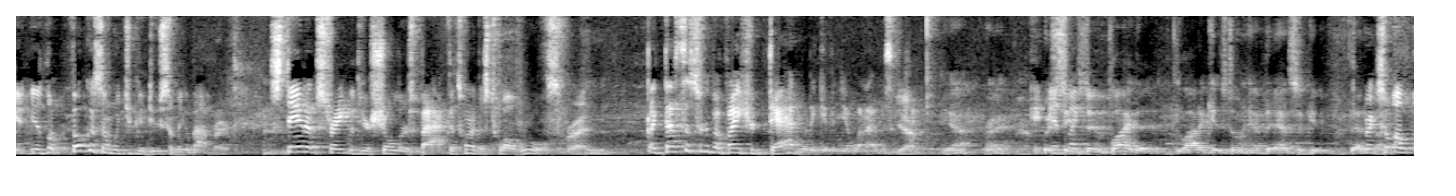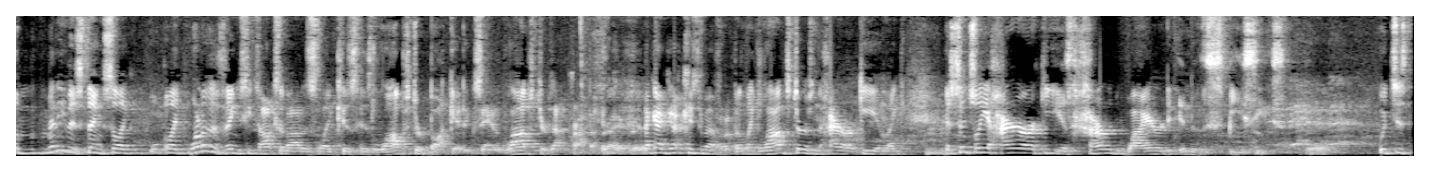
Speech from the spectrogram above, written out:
you know, look. Focus on what you can do something about. Stand up straight with your shoulders back. That's one of his twelve rules. Right. Like that's the sort of advice your dad would have given you when I was a Yeah. Yeah, right. Which It's seems like- to imply that a lot of kids don't have dads to give that advice. Right. So uh, many of his things. So like like one of the things he talks about is like his, his lobster bucket example. Lobsters, not crop bucket. Right, right. I got got confused about it, but like lobsters and hierarchy and like essentially a hierarchy is hardwired into the species. Yeah. which is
